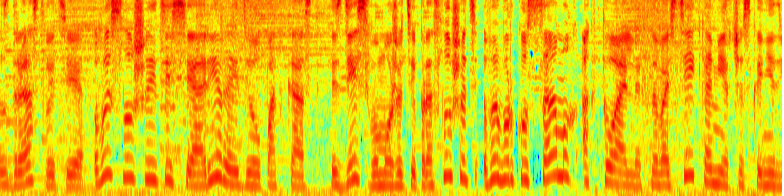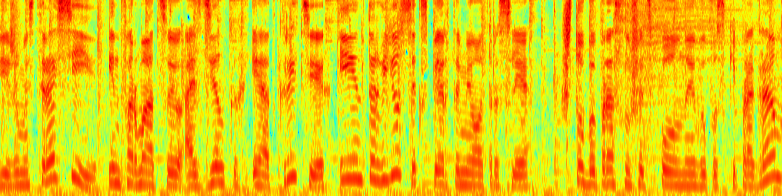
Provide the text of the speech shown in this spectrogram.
Здравствуйте! Вы слушаете Сиари Радио Подкаст. Здесь вы можете прослушать выборку самых актуальных новостей коммерческой недвижимости России, информацию о сделках и открытиях и интервью с экспертами отрасли. Чтобы прослушать полные выпуски программ,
